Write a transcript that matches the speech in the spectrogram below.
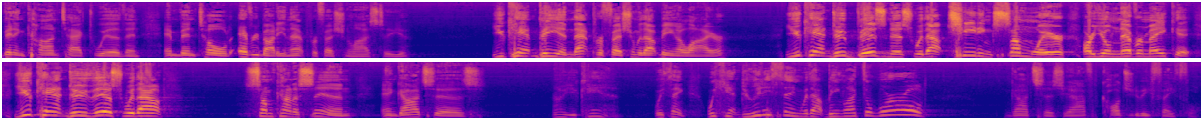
been in contact with and, and been told everybody in that profession lies to you. You can't be in that profession without being a liar. You can't do business without cheating somewhere or you'll never make it. You can't do this without some kind of sin. And God says, no, you can't. We think we can't do anything without being like the world. God says, Yeah, I've called you to be faithful.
